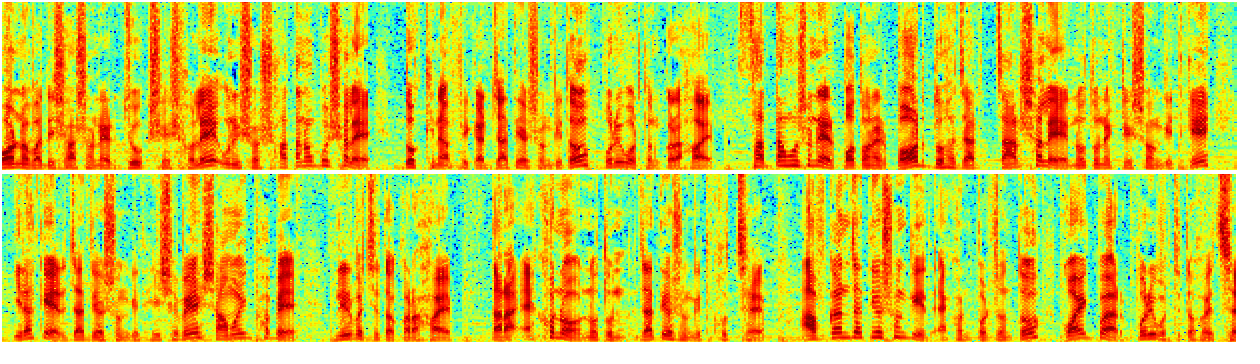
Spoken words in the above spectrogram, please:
বর্ণবাদী শাসনের যুগ শেষ হলে উনিশশো সাতানব্বই সালে দক্ষিণ আফ্রিকার জাতীয় সংগীত পরিবর্তন করা হয়। সাদ্দাম হোসেনের পতনের পর দুহাজার চার সালে নতুন একটি সঙ্গীতকে ইরাকের জাতীয় সংগীত হিসেবে সাময়িকভাবে নির্বাচিত করা হয়। তারা এখনও নতুন জাতীয় সংগীত খুঁজছে। আফগান জাতীয় সংগীত এখন পর্যন্ত কয়েকবার পরিবর্তিত হয়েছে।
